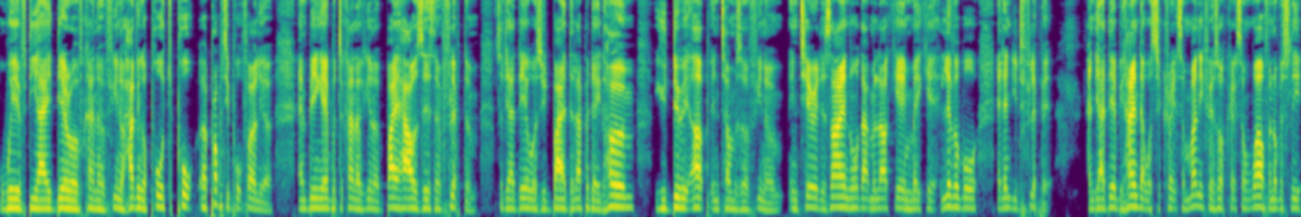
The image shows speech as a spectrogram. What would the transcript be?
with the idea of kind of you know having a port, port a property portfolio and being able to kind of you know buy houses and flip them. So the idea was you'd buy a dilapidated home you do it up in terms of you know in interior design, all that malarkey, and make it livable, and then you'd flip it. And the idea behind that was to create some money for yourself, create some wealth, and obviously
